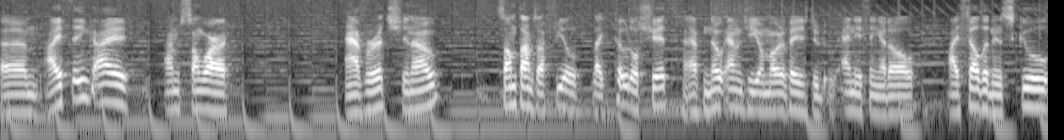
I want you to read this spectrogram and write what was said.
Um, I think I, I'm somewhere average, you know. Sometimes I feel like total shit. I have no energy or motivation to do anything at all. I felt it in school,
